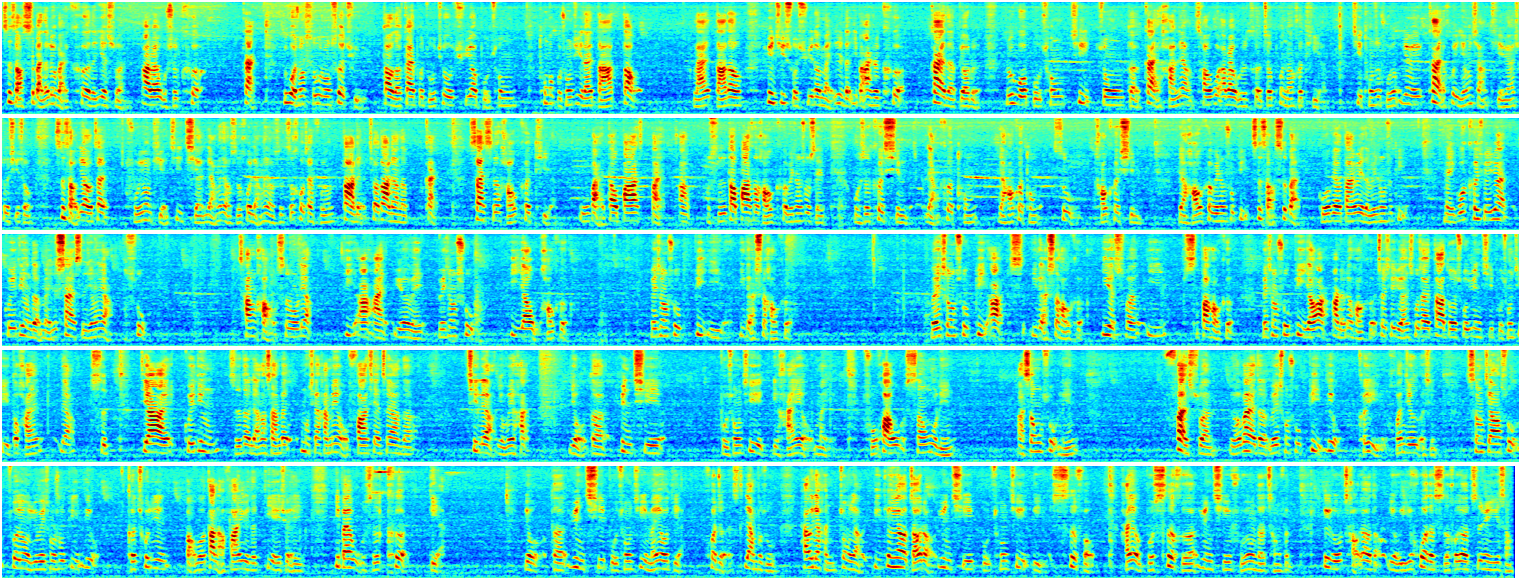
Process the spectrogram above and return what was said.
至少四百到六百克的叶酸，二百五十克钙。如果从食物中摄取到的钙不足，就需要补充，通过补充剂来达到来达到孕期所需的每日的一百二十克。钙的标准，如果补充剂中的钙含量超过二百五十克，则不能和铁剂同时服用，因为钙会影响铁元素的吸收。至少要在服用铁剂前两个小时或两个小时之后再服用大量较大量的钙，三十毫克铁，五百到八百啊五十到八十毫克维生素 C，五十克锌，两克铜，两毫克铜，十五毫克锌，两毫克维生素 B，至少四百。国标单位的维生素 D，美国科学院规定的每日膳食营养素参考摄入量 DRI 约为维生素 B 幺五毫克，维生素 B 一一点四毫克，维生素 B 二是一点四毫克，叶酸一十八毫克，维生素 B 幺二二点六毫克。这些元素在大多数孕期补充剂都含量是。DRI 规定值的两到三倍，目前还没有发现这样的剂量有危害。有的孕期补充剂里含有镁、氟化物、生物磷啊生物素磷、泛酸。额外的维生素 B 六可以缓解恶心。生姜素作用于维生素 B 六，可促进宝宝大脑发育的 DHA，一百五十克碘。有的孕期补充剂没有点或者量不足，还有一点很重要，一定要找找孕期补充剂里是否含有不适合孕期服用的成分，例如草药等。有疑惑的时候要咨询医生。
